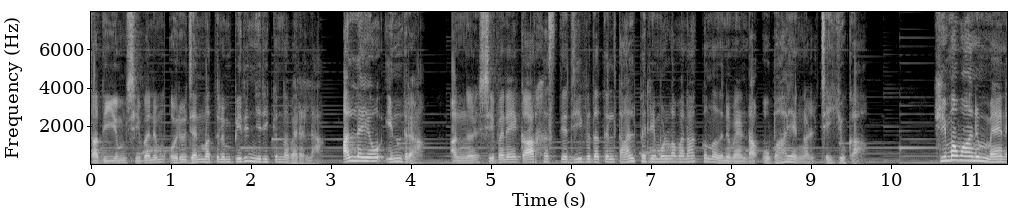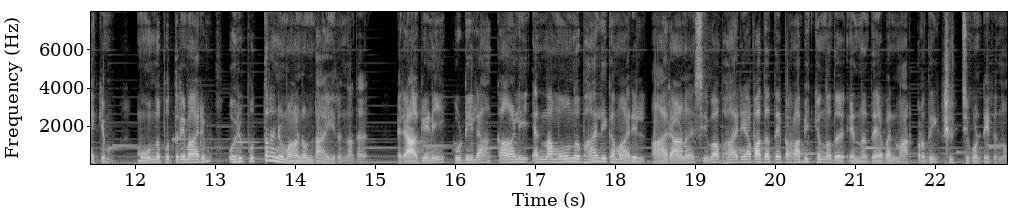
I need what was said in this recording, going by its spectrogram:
സതിയും ശിവനും ഒരു ജന്മത്തിലും പിരിഞ്ഞിരിക്കുന്നവരല്ല. അല്ലയോ ഇന്ദ്ര അങ്ങ് ശിവനെ ഗാർഹസ്ഥ്യ ജീവിതത്തിൽ താൽപ്പര്യമുള്ളവനാക്കുന്നതിനു വേണ്ട ഉപായങ്ങൾ ചെയ്യുക. ഹിമവാനും മേനയ്ക്കും മൂന്ന് പുത്രിമാരും ഒരു പുത്രനുമാണുണ്ടായിരുന്നത്. രാഗിണി കുടില കാളി എന്ന മൂന്ന് ബാലികമാരിൽ ആരാണ് ശിവഭാര്യ പദത്തെ പ്രാപിക്കുന്നത് എന്ന് ദേവന്മാർ പ്രതീക്ഷിച്ചുകൊണ്ടിരുന്നു.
